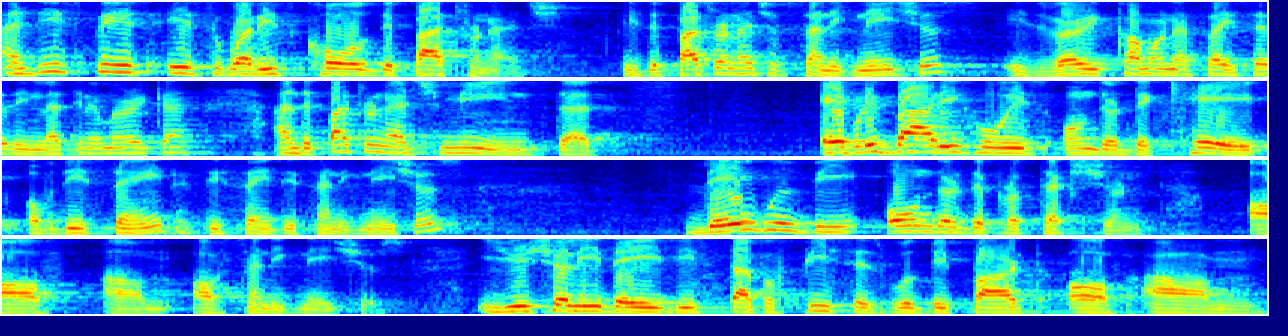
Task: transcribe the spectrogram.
And this piece is what is called the patronage. It's the patronage of St. Ignatius. It's very common, as I said, in Latin America. And the patronage means that everybody who is under the cape of this saint, this saint is St. Ignatius, they will be under the protection of, um, of St. Ignatius. Usually they, these type of pieces will be part of, um,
